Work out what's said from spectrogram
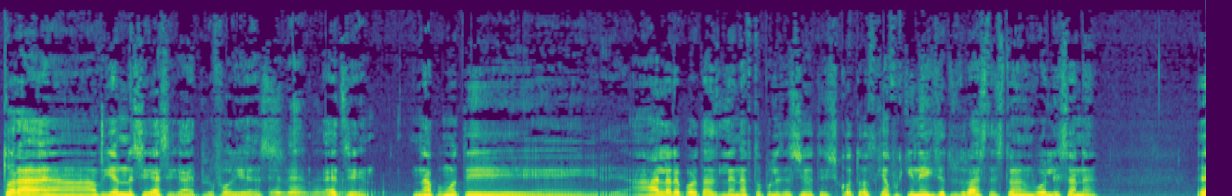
Τώρα βγαίνουν σιγά σιγά οι πληροφορίες. Ε, ναι, ναι, έτσι. Να πούμε ότι άλλα ρεπορτάζ λένε αυτό που λέτε εσύ ότι σκοτώθηκε αφού κυνήγησε τους δράστες, τον εμβολήσανε ε,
